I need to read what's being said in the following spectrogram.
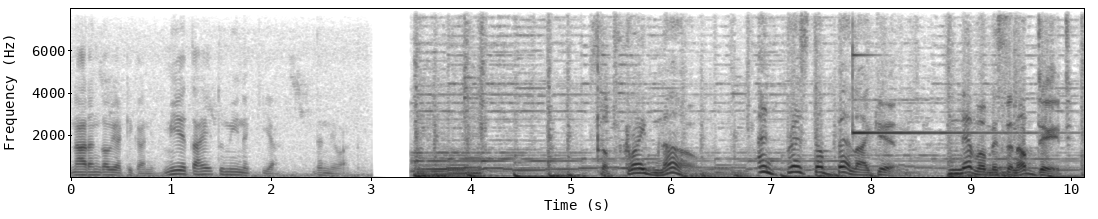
नारंगाव या ठिकाणी. मी येत आहे तुम्ही नक्की या. धन्यवाद. Subscribe now and press the bell icon never miss an update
